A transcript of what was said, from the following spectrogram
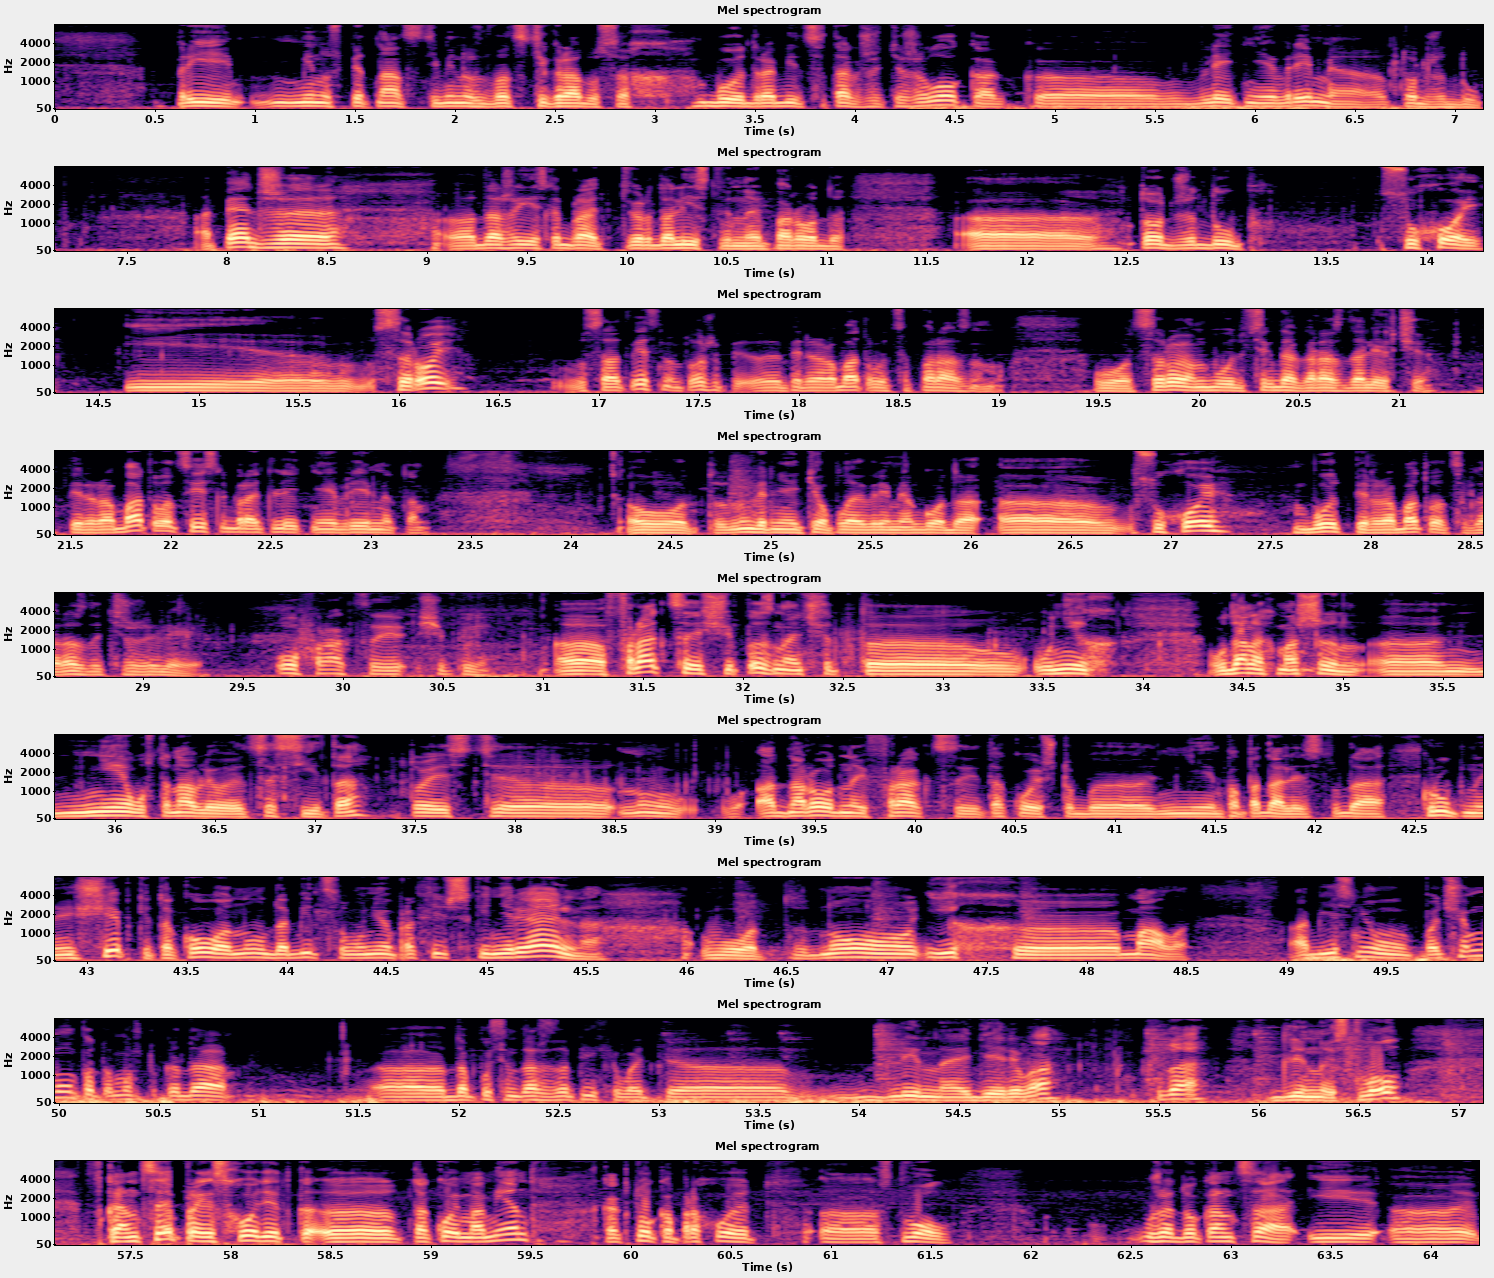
при минус 15, минус 20 градусах будет дробиться так же тяжело, как э, в летнее время тот же дуб. Опять же, даже если брать твердолиственные породы, э, тот же дуб сухой и э, сырой, соответственно, тоже перерабатываются по-разному. Вот. Сырой он будет всегда гораздо легче перерабатываться, если брать летнее время, там, вот, ну, вернее, теплое время года. А сухой будет перерабатываться гораздо тяжелее. О фракции щепы. Фракция щепы, значит, э, у них, у данных машин э, не устанавливается сито, то есть э, ну, однородной фракции такой, чтобы не попадались туда крупные щепки, такого ну, добиться у нее практически нереально, вот, но их мало. Объясню почему, потому что когда, допустим, даже запихивать длинное дерево туда, длинный ствол, в конце происходит э, такой момент, как только проходит э, ствол уже до конца и э, э,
